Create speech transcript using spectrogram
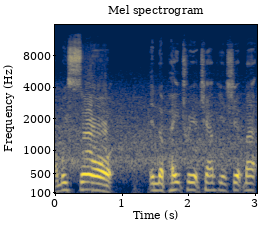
And we saw in the Patriot Championship match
